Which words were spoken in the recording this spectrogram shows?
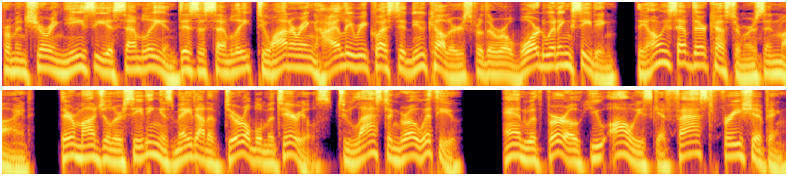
From ensuring easy assembly and disassembly to honoring highly requested new colors for their award-winning seating, they always have their customers in mind. Their modular seating is made out of durable materials to last and grow with you. And with Burrow, you always get fast, free shipping.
